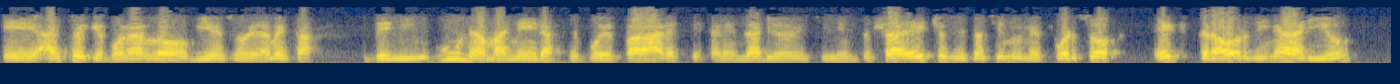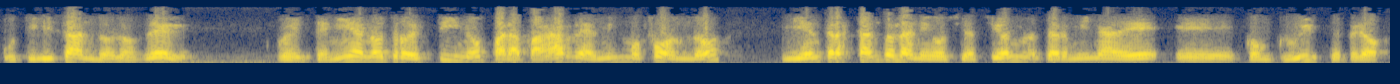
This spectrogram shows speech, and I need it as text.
eh, a esto hay que ponerlo bien sobre la mesa. De ninguna manera se puede pagar este calendario de vencimiento. Ya de hecho se está haciendo un esfuerzo extraordinario utilizando los DEL que tenían otro destino para pagarle al mismo fondo Mientras tanto, la negociación no termina de eh, concluirse, pero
